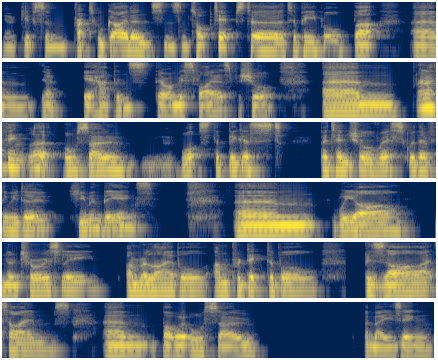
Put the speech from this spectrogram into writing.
you know give some practical guidance and some top tips to to people, but um, you know it happens. There are misfires for sure. Um, and I think, look, also, what's the biggest potential risk with everything we do? Human beings. Um, we are notoriously unreliable, unpredictable, bizarre at times, um, but we're also amazing,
